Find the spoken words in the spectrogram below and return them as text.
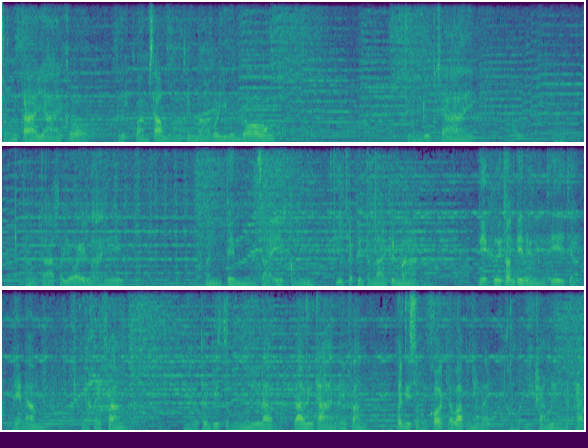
สองตายายก็เกิดความเศร้าหมองขึ้นมาก็ยืนร้อง ถึงลูกชาย น้ำตาก็ย้อยไหล มันเป็นสาเหตุของที่จะเป็นตำนานขึ้นมา นี่คือท่อนที่หนึ่งที่จะแนะนำอยากให้ฟัง เดี๋ยวท่อนที่สองหรือเล่าเล่านิทานให้ฟัง ท่อนที่สองก็จะว่าเป็นอย่างไรขออีกครั้งหนึ่งนะครับ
